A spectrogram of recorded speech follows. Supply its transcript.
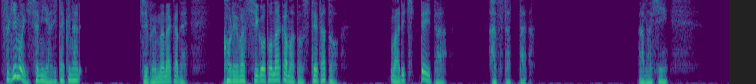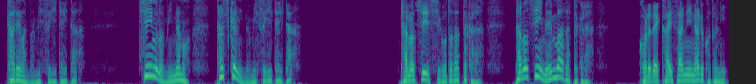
次も一緒にやりたくなる。自分の中で、これは仕事仲間としてだと、割り切っていたはずだった。あの日、彼は飲みすぎていた。チームのみんなも確かに飲みすぎていた。楽しい仕事だったから、楽しいメンバーだったから、これで解散になることに、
